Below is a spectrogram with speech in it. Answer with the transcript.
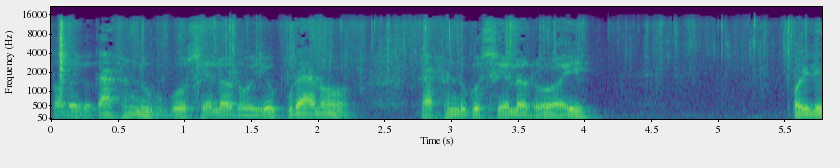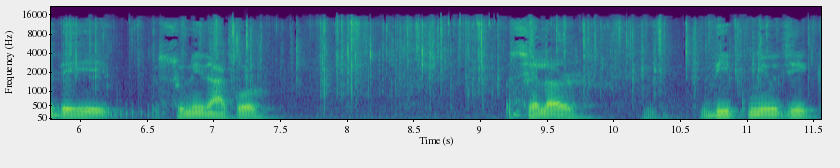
तपाईँको काठमाडौँको सेलर हो। यो पुरानो काठमाडौँको सेलर हो है। पहिलेदेखि सुनिरहेको सेलर डिप म्युजिक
